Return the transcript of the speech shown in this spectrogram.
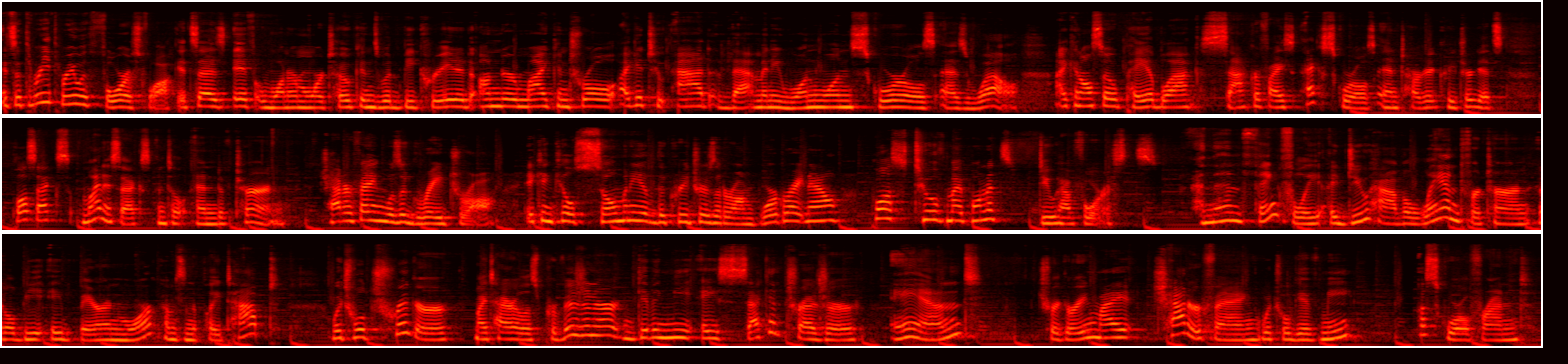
It's a 3-3 with Forest Walk. It says if one or more tokens would be created under my control, I get to add that many 1-1 squirrels as well. I can also pay a black, sacrifice X squirrels, and target creature gets plus X, minus X until end of turn. Chatterfang was a great draw. It can kill so many of the creatures that are on board right now, plus two of my opponents do have forests. And then thankfully, I do have a land for turn. It'll be a Barren Moor, comes into play tapped, which will trigger my Tireless Provisioner, giving me a second treasure, and triggering my Chatterfang, which will give me a Squirrel Friend.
